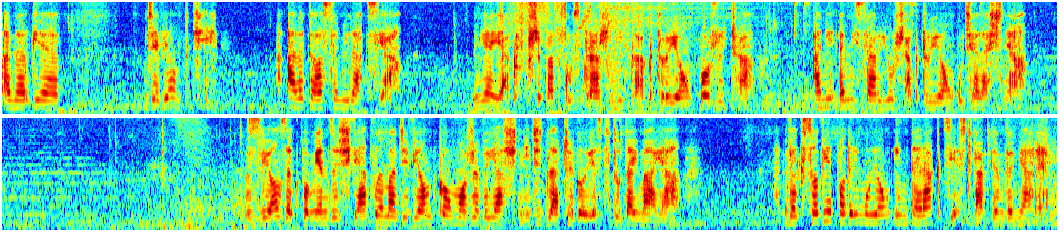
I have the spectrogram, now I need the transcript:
energię dziewiątki, ale to asymilacja. Nie jak w przypadku strażnika, który ją pożycza, ani emisariusza, który ją ucieleśnia. Związek pomiędzy światłem a dziewiątką może wyjaśnić, dlaczego jest tutaj Maja. Weksowie podejmują interakcje z czwartym wymiarem,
